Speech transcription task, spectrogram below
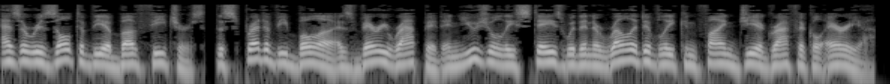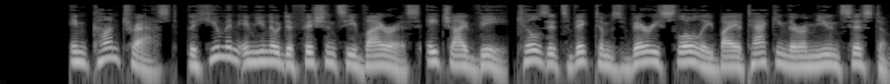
As a result of the above features, the spread of Ebola is very rapid and usually stays within a relatively confined geographical area. In contrast, the human immunodeficiency virus HIV kills its victims very slowly by attacking their immune system.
